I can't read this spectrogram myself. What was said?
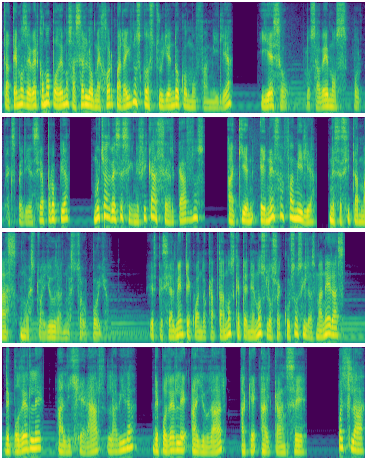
tratemos de ver cómo podemos hacer lo mejor para irnos construyendo como familia, y eso lo sabemos por experiencia propia, muchas veces significa acercarnos a quien en esa familia necesita más nuestra ayuda, nuestro apoyo. Especialmente cuando captamos que tenemos los recursos y las maneras de poderle aligerar la vida, de poderle ayudar a que alcance pues la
